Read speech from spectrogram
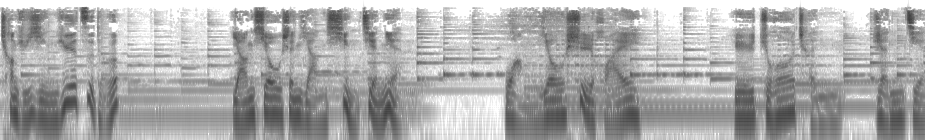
畅于隐约自得。扬修身养性见念，忘忧释怀，于浊尘人间。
